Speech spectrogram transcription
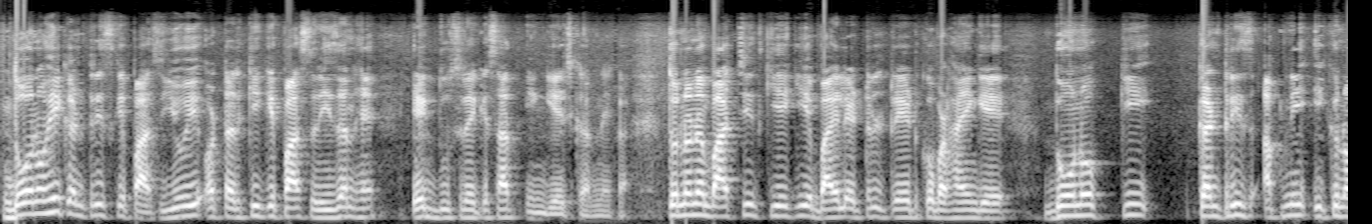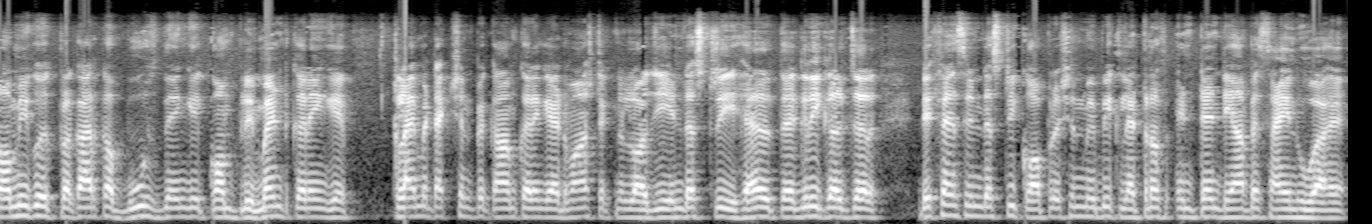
दोनों ही कंट्रीज़ के पास यूई और टर्की के पास रीजन है एक दूसरे के साथ इंगेज करने का। तो उन्होंने बातचीत की है कि ये बायोलेटरल ट्रेड को बढ़ाएँगे, दोनों की कंट्रीज़ अपनी इकोनॉमी को एक प्रकार का बूस्ट देंगे कॉम्प्लीमेंट करेंगे क्लाइमेट एक्शन पे काम करेंगे advance technology industry health agriculture defence industry cooperation में भी एक लेटर ऑफ़ इंटेंट यहाँ पे साइन हुआ है।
